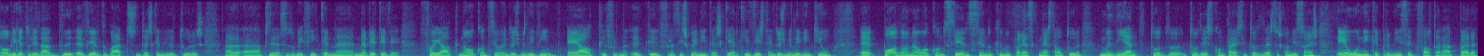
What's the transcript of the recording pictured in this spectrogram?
a, obrigatoriedade de haver debates das candidaturas à, à presidência do Benfica na, na BTV foi algo que não aconteceu em 2020, é algo que, eh, que Francisco Benítez quer que exista em 2021, eh, pode ou não acontecer, sendo que me parece que nesta altura, mediante todo, todo este contexto e todas estas condições, é a única premissa que faltará para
